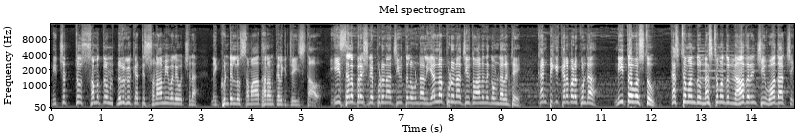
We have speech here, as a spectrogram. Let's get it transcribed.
నీ చుట్టూ సముద్రం నురుగు కట్టి సునామీ వలె వచ్చిన నీ గుండెల్లో సమాధానం కలిగి జయిస్తావు. ఈ సెలబ్రేషన్ ఎప్పుడు నా జీవితంలో ఉండాలి? ఎల్లప్పుడూ నా జీవితం ఆనందంగా ఉండాలంటే కంటికి కనబడకుండా నీతో వస్తూ కష్టమందు నష్టమందు నిన్ను ఆదరించి ఓదార్చి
